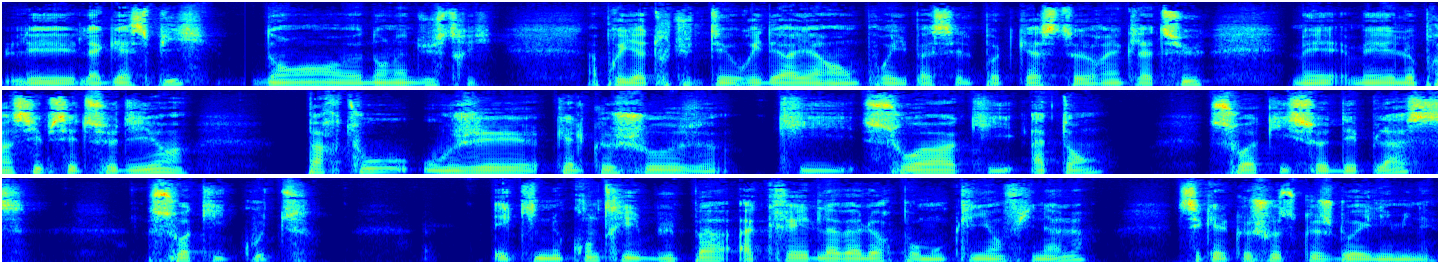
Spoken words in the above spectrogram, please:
les, la gaspille dans, euh, dans l'industrie. Après, il y a toute une théorie derrière, hein. on pourrait y passer le podcast euh, rien que là-dessus, mais, mais le principe c'est de se dire, partout où j'ai quelque chose qui soit qui attend, soit qui se déplace, soit qui coûte, et qui ne contribue pas à créer de la valeur pour mon client final, c'est quelque chose que je dois éliminer.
